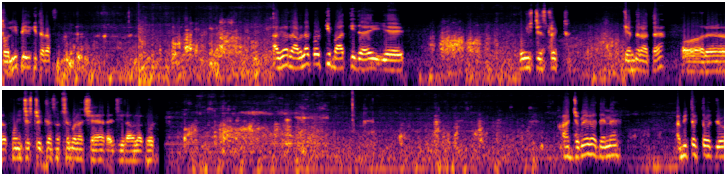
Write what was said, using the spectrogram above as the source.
तोली पीर की तरफ़। अगर रावला कोट की बात की जाए, ये पुंछ डिस्ट्रिक्ट के अंदर आता है और पुंछ डिस्ट्रिक्ट का सबसे बड़ा शहर है जी रावला कोट आज जुमे का दिन है। अभी तक तो जो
